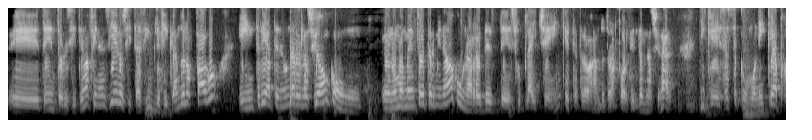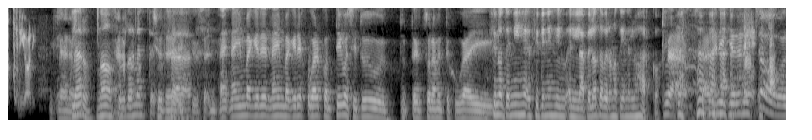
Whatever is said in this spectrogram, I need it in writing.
eh, dentro del sistema financiero, si está simplificando los pagos, entre a tener una relación con, en un momento determinado con una red de, supply chain que esté trabajando transporte internacional y que esa se comunique a posteriori. Claro, no, absolutamente. nadie, va a querer, nadie va a querer jugar contigo si tú, solamente jugáis. Si no tenés, si tienes la pelota pero no tienes los arcos. Claro, o sea, tenés que tener todo.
